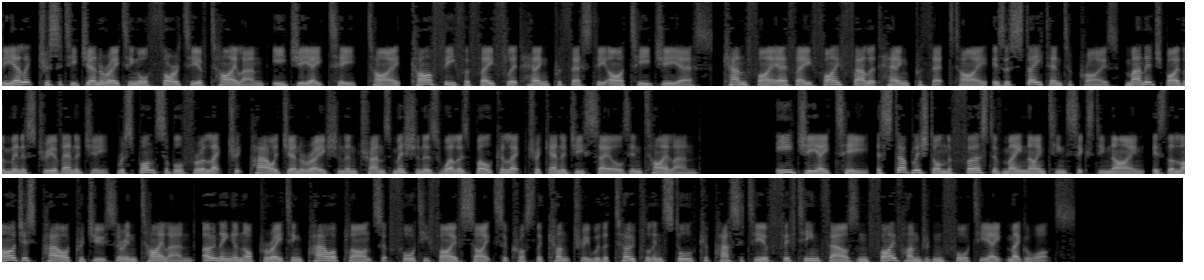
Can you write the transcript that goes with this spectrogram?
the Electricity Generating Authority of Thailand EGAT, Thai, Kar Phi Flit Heng Prathesti RTGS, Phi Fa Phi Phalit Heng Prathet Thai is a state enterprise, managed by the Ministry of Energy, responsible for electric power generation and transmission as well as bulk electric energy sales in Thailand. EGAT, established on 1 May 1969, is the largest power producer in Thailand, owning and operating power plants at 45 sites across the country with a total installed capacity of 15,548 megawatts.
